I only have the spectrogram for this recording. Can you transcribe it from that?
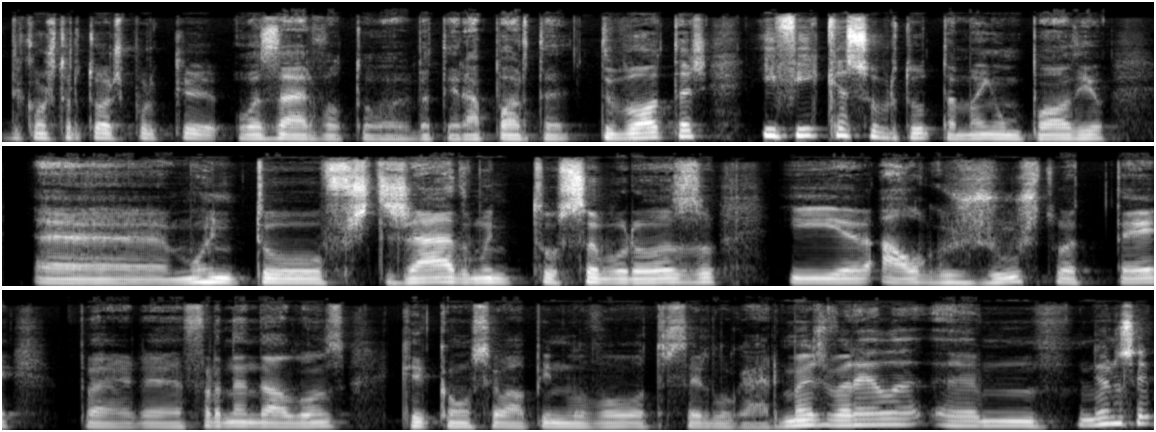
de Construtores, porque o azar voltou a bater à porta de botas, e fica sobretudo também um pódio uh, muito festejado, muito saboroso e uh, algo justo até para Fernando Alonso, que com o seu Alpine levou ao terceiro lugar. Mas Varela, um, eu não sei,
